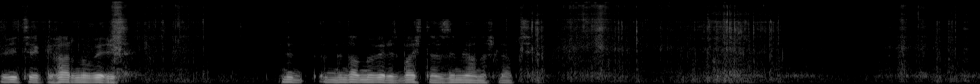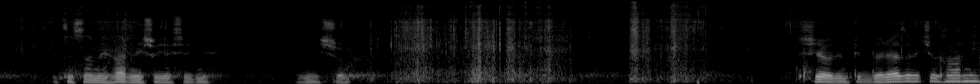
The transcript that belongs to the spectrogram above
Дивіться, як гарно виріс. Недавно виріс, бачите, земля на шляпці. Це самий гарний, що я сьогодні знайшов. Ще один підберезовичок гарний.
